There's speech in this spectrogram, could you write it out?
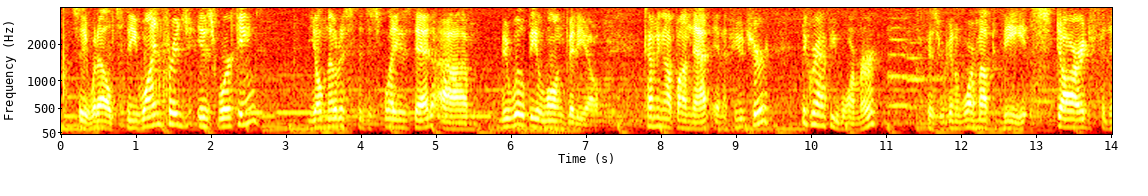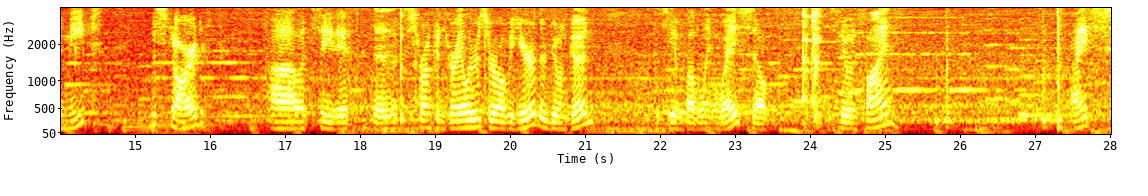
Let's see, what else? The wine fridge is working. You'll notice the display is dead. Um, there will be a long video coming up on that in the future. The gravity warmer, because we're going to warm up the stard for the meat. The stard. Uh, let's see, the, the shrunken drailers are over here. They're doing good. You can see them bubbling away, so it's doing fine. Ice.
